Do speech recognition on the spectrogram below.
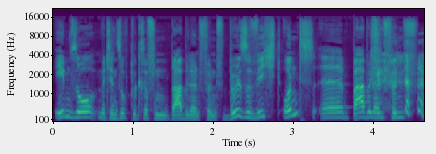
Ebenso mit den Suchbegriffen Babylon 5 Bösewicht und äh, Babylon 5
